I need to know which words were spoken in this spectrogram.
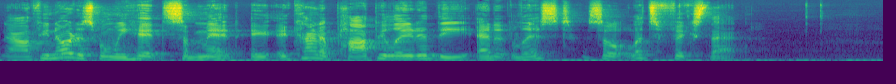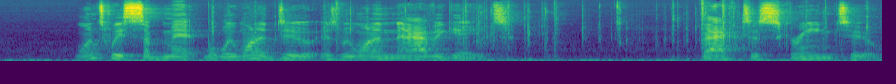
Now, if you notice when we hit submit, it, it kind of populated the edit list. So let's fix that. Once we submit, what we want to do is we want to navigate back to screen two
